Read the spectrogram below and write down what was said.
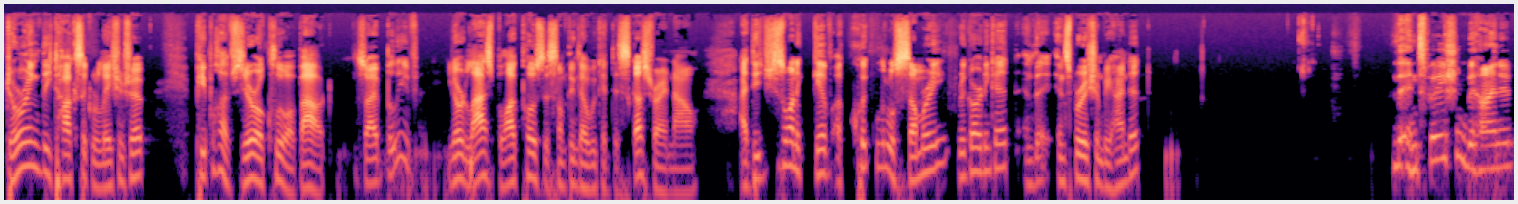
during the toxic relationship, people have zero clue about. So I believe your last blog post is something that we could discuss right now. Uh, did you just want to give a quick little summary regarding it and the inspiration behind it? The inspiration behind it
